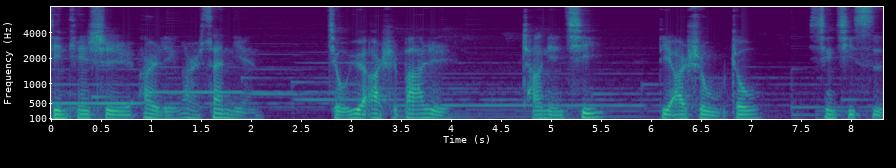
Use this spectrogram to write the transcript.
今天是二零二三年九月二十八日，常年期第二十五周，星期四。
